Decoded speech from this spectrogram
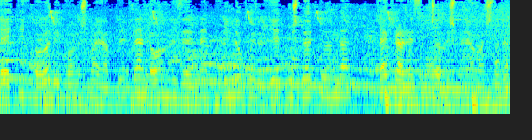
tehdit dolu bir konuşma yaptı. Ben de onun üzerine 1974 yılında tekrar resim çalışmaya başladım.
